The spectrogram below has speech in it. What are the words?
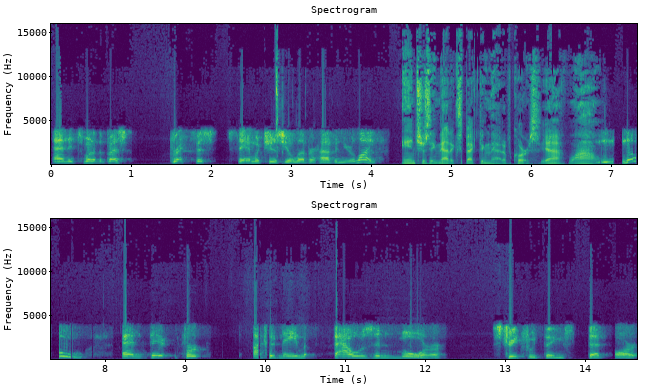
and it's one of the best breakfast sandwiches you'll ever have in your life. Interesting. Not expecting that, of course. Yeah. Wow. No, and there for I could name thousand more street food things that are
